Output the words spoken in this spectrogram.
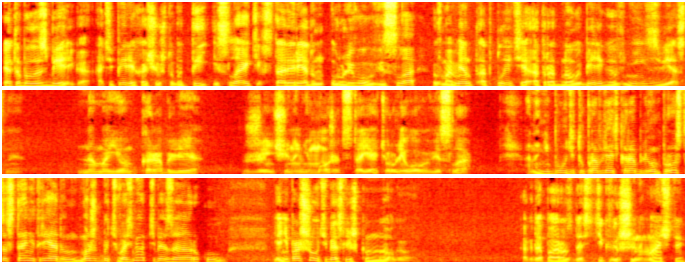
Это было с берега, а теперь я хочу, чтобы ты и Слайти встали рядом у рулевого весла в момент отплытия от родного берега в неизвестное. На моем корабле женщина не может стоять у рулевого весла. Она не будет управлять кораблем, просто встанет рядом, может быть, возьмет тебя за руку. Я не прошу у тебя слишком многого. Когда парус достиг вершины мачты,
